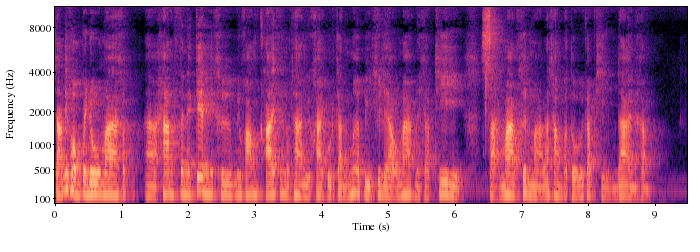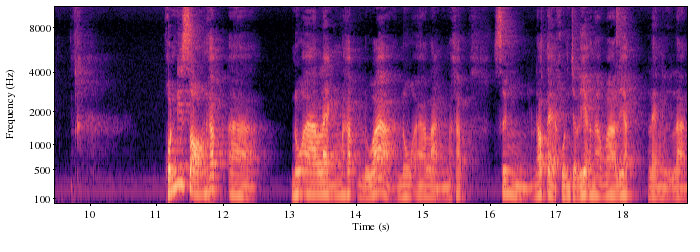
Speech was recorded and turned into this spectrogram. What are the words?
จากที่ผมไปดูมาครับฮันเฟเนเกนนี่คือมีความคล้ายคลึงกับทางยูคายกูดกันเมื่อปีที่แล้วมากนะครับ ที่สามารถขึ้นมาและทำประตูไว้กับทีมได้นะครับ คนที่สองนะครับโนอาแรงนะครับ หรือว่าโนอาลังนะครับ ซึ่งแล้วแต่คนจะเรียกนะครับว่าเรียกแรงหรือลัง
